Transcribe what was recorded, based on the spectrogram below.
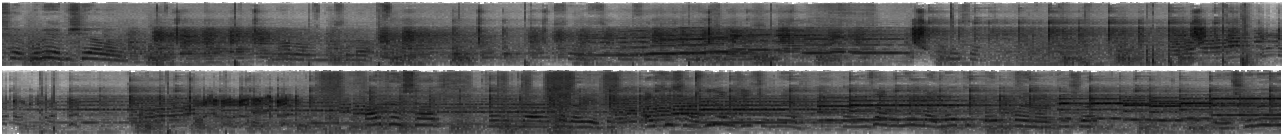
Arkadaşlar buraya bir şey alalım. Ne alalım mesela? Şey, şey. Arkadaşlar konumda bu kadar yeter. Arkadaşlar videomuzun sonuna geldik. Kanalımıza abone olmayı, like atmayı unutmayın arkadaşlar. Görüşürüz.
